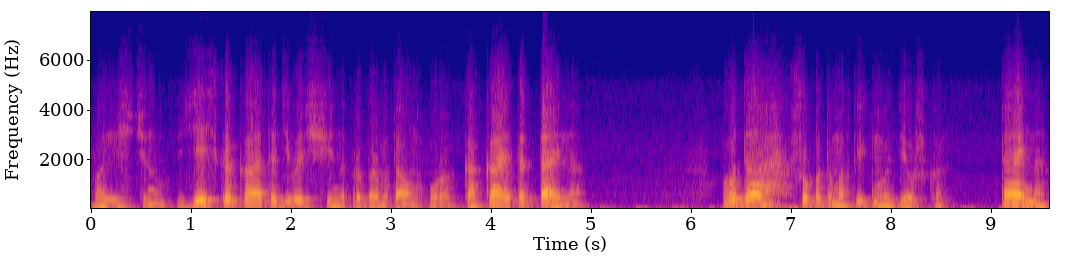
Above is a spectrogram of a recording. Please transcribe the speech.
«Воистину, здесь какая-то девальщина», — пробормотал он хмуро, — «какая-то тайна». «О да», — шепотом откликнулась девушка, — «тайна,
